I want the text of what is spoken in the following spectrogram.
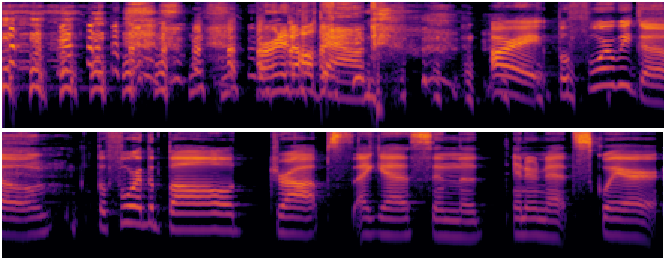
Burn it all down. All right, before we go, before the ball drops, I guess, in the internet square,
